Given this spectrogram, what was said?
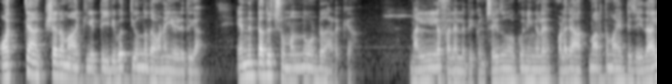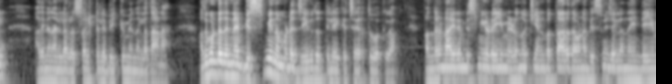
ഒറ്റ അക്ഷരമാക്കിയിട്ട് ഇരുപത്തിയൊന്ന് തവണ എഴുതുക. എന്നിട്ടത് ചുമന്നുകൊണ്ട് നടക്കുക. നല്ല ഫലം ലഭിക്കും. ചെയ്തു നോക്കൂ നിങ്ങൾ. വളരെ ആത്മാർത്ഥമായിട്ട് ചെയ്താൽ അതിന് നല്ല റിസൾട്ട് ലഭിക്കും എന്നുള്ളതാണ്. അതുകൊണ്ട് തന്നെ ബിസ്മി നമ്മുടെ ജീവിതത്തിലേക്ക് ചേർത്ത് വെക്കുക. പന്ത്രണ്ടായിരം ബിസ്മിയുടെയും എഴുന്നൂറ്റി എൺപത്തി ആറ് തവണ ബിസ്മി ചൊല്ലുന്നതിന്റെയും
